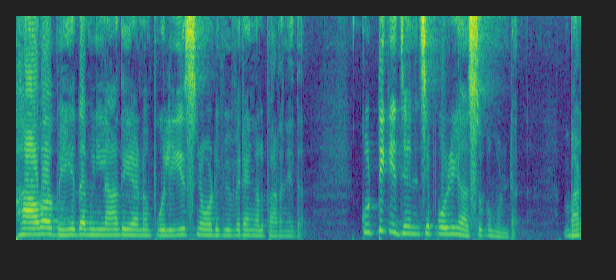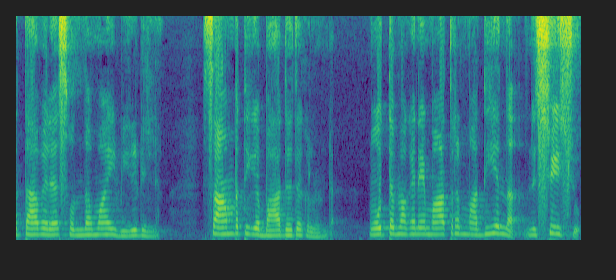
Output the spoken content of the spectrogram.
ഭാവഭേദമില്ലാതെയാണ് പോലീസിനോട് വിവരങ്ങൾ പറഞ്ഞത്. കുട്ടിക്ക് ജനിച്ചപ്പോഴേ അസുഖമുണ്ട്. ഭർത്താവിന് സ്വന്തമായി വീടില്ല. സാമ്പത്തിക ബാധ്യതകളുണ്ട്. മൂത്ത മകനെ മാത്രം മതിയെന്ന് നിശ്ചയിച്ചു.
